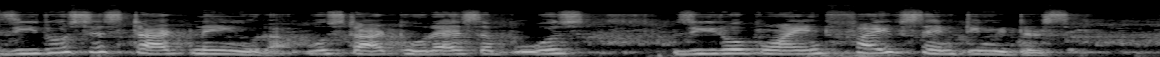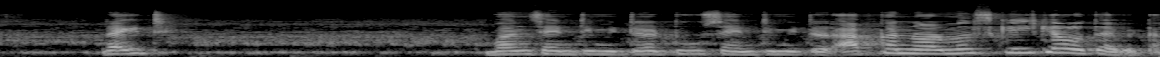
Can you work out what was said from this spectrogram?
ज़ीरो से स्टार्ट नहीं हो रहा। वो स्टार्ट हो रहा है suppose zero point five centimetre से। Right one centimetre two centimetre आपका नॉर्मल स्केल क्या होता है बेटा?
